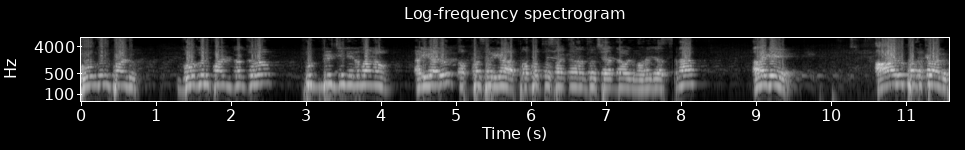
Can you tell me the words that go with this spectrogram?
గోగులపాడు గోగులపాడు దగ్గర ఫుడ్ బ్రిడ్జ్ నిర్మాణం అడిగారు. తప్పనిసరిగా ప్రభుత్వ సహకారంతో చేద్దామని మనం చేస్తున్నా. అలాగే ఆరు పథకాలు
